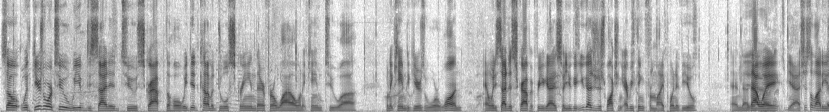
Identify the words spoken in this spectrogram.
So with Gears of War 2, we've decided to scrap the whole. We did kind of a dual screen there for a while when it came to uh, when it came to Gears of War 1, and we decided to scrap it for you guys. So you you guys are just watching everything from my point of view, and uh, Yeah. that way, yeah, it's just a lot easier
